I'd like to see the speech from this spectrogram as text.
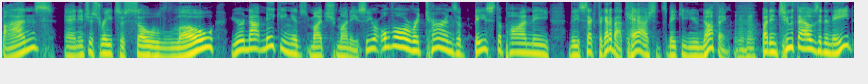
bonds and interest rates are so low, you're not making as much money. So your overall returns are based upon the the sec. Forget about cash; it's making you nothing. Mm-hmm. But in 2008,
